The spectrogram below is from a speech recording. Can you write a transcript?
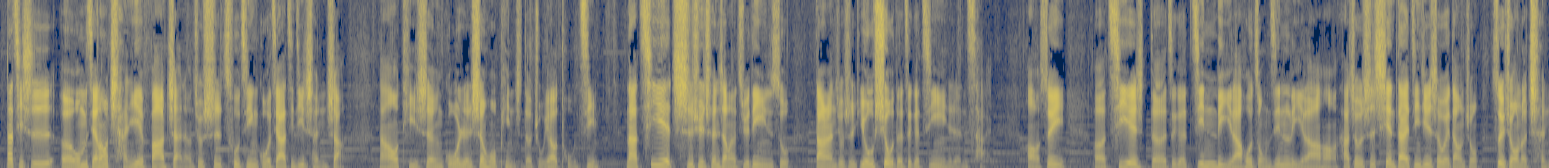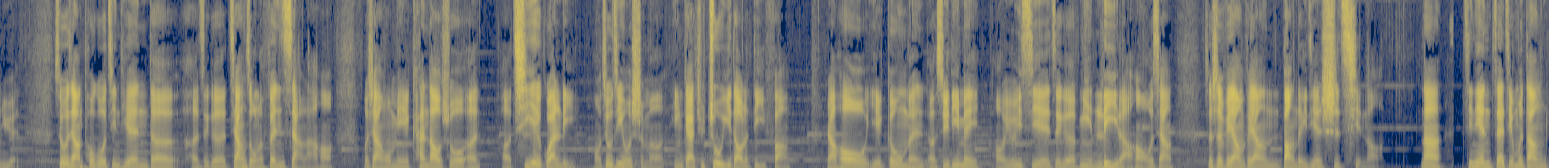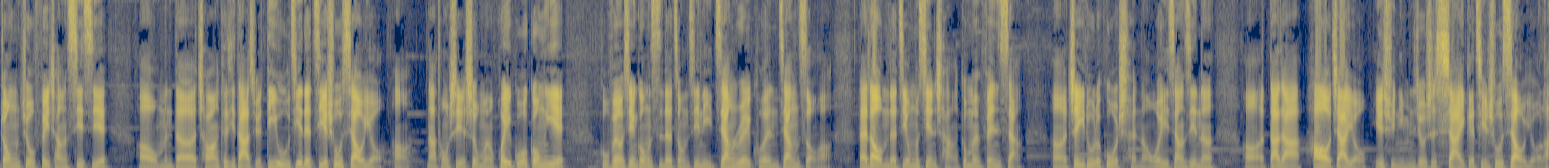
那其实呃，我们讲到产业发展呢，就是促进国家经济成长，然后提升国人生活品质的主要途径。那企业持续成长的决定因素。当然就是优秀的这个经营人才，好，所以呃，企业的这个经理啦或总经理啦，哈，他就是现代经济社会当中最重要的成员。所以我想透过今天的呃这个江总的分享啦，哈，我想我们也看到说，呃呃，企业管理哦究竟有什么应该去注意到的地方，然后也跟我们呃学弟妹哦有一些这个勉励了哈。我想这是非常非常棒的一件事情哦。那今天在节目当中就非常谢谢呃我们的朝阳科技大学第五届的杰出校友啊，那同时也是我们惠国工业股份有限公司的总经理江瑞坤江总啊，来到我们的节目现场跟我们分享呃这一路的过程呢，我也相信呢呃大家好好加油，也许你们就是下一个杰出校友了。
